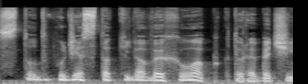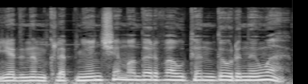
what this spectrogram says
120-kilowy chłop, który by ci jednym klepnięciem oderwał ten durny łeb,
